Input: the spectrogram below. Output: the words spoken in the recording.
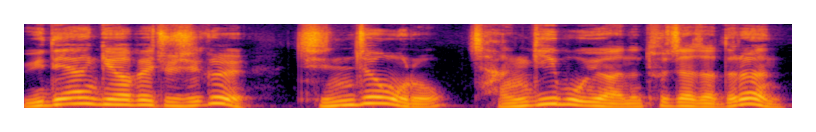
위대한 기업의 주식을 진정으로 장기 보유하는 투자자들은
